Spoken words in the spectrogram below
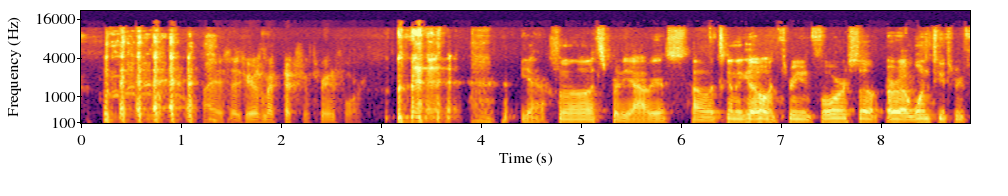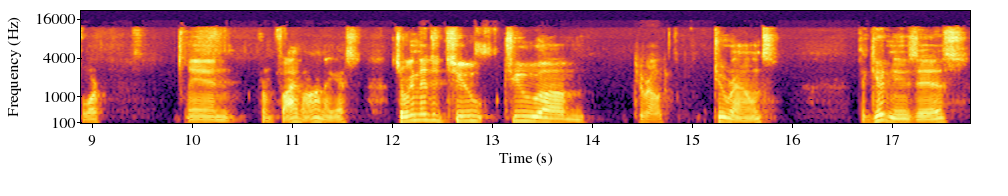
I said, "Here's my picks for three and four. yeah, well, it's pretty obvious how it's going to go at three and four. So, or uh, one, two, three, four and from five on, I guess. So we're gonna do two two um two round two rounds. The good news is,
